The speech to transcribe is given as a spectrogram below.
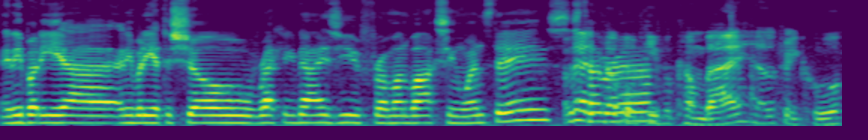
Anybody, uh, anybody at the show recognize you from Unboxing Wednesdays I've this had a couple around? people come by. That was pretty cool.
